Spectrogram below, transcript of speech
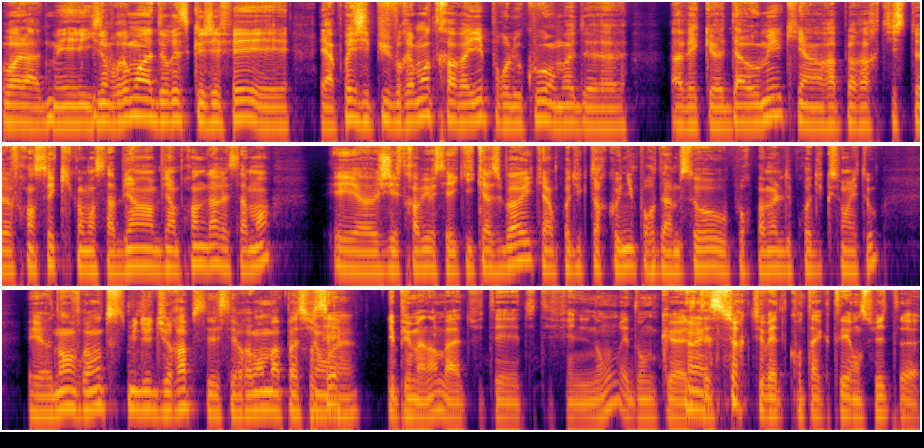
Voilà, mais ils ont vraiment adoré ce que j'ai fait et, et après j'ai pu vraiment travailler pour le coup en mode avec Dahomey qui est un rappeur artiste français qui commence à bien bien prendre là récemment et euh, j'ai travaillé aussi avec Icas Boy qui est un producteur connu pour Damso ou pour pas mal de productions et tout. Et euh, non, vraiment, tout ce milieu du rap, c'est vraiment ma passion. Ouais. Et puis maintenant, bah, tu t'es fait le nom et donc euh, Ouais. t'es sûr que tu vas être contacté ensuite euh,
